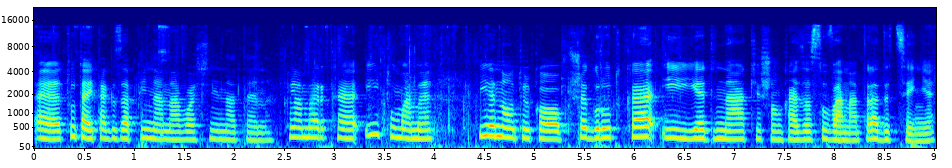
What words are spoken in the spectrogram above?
E, tutaj tak zapina na właśnie na ten klamerkę i tu mamy jedną tylko przegródkę i jedna kieszonka zasuwana tradycyjnie.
